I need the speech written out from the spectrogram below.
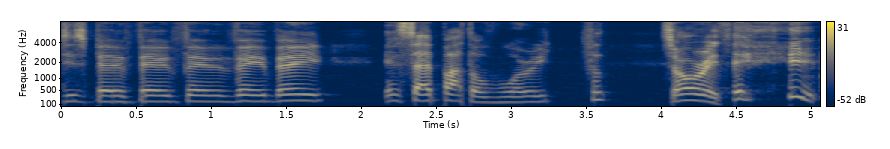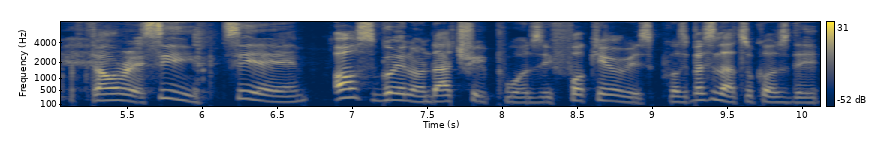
this very, very, very, very, very inside part of Warri. sorry sorry see, see, eh, us going on that trip was a fucking risk because the person that took us there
